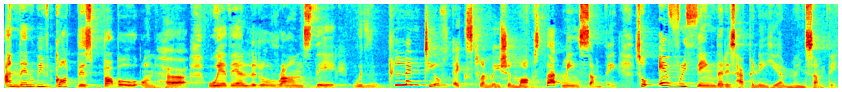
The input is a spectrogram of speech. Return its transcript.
And then we've got this bubble on her where there are little rounds there with plenty of exclamation marks. That means something. So everything that is happening here means something.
